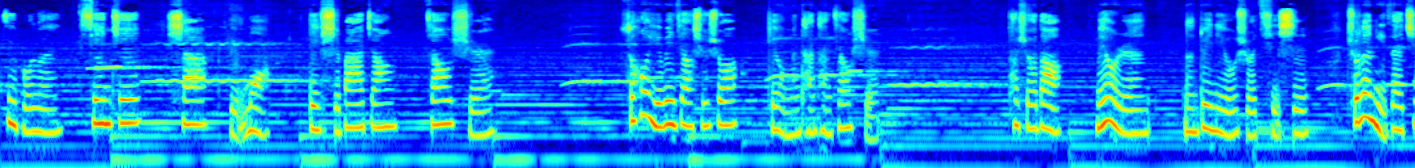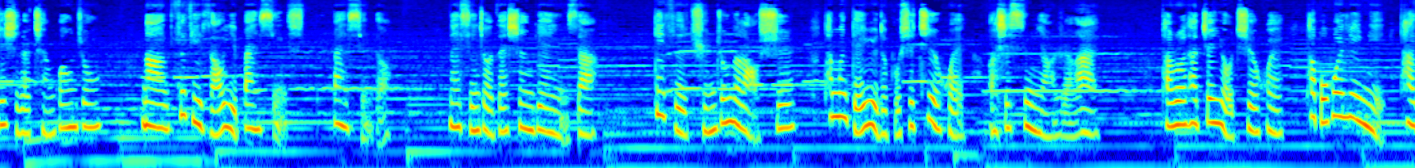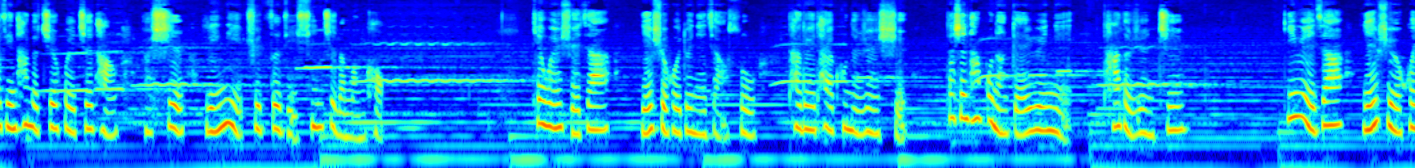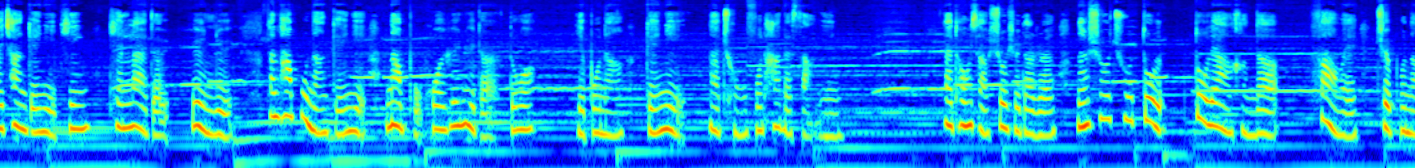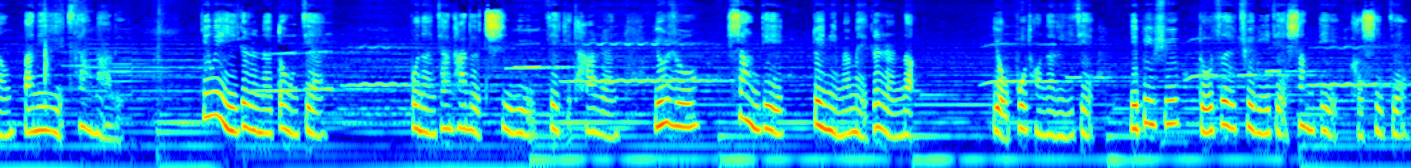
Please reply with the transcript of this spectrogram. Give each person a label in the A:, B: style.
A: 纪伯伦《先知沙与墨》第十八章教学。随后，一位教师说：“给我们谈谈教学。”他说道：“没有人能对你有所启示，除了你在知识的晨光中，那自己早已半醒半醒的，那行走在圣殿影下弟子群中的老师，他们给予的不是智慧。”而是信仰仁爱。倘若他真有智慧，他不会令你踏进他的智慧之堂，而是领你去自己心智的门口。天文学家也许会对你讲述他对太空的认识，但是他不能给予你他的认知。音乐家也许会唱给你听天籁的韵律，但他不能给你那捕获韵律的耳朵。也不能给你那重复他的嗓音。那通晓数学的人能说出度度量衡的范围，却不能把你引向那里。因为一个人的洞见不能将他的赐欲借给他人，犹如上帝对你们每个人的有不同的理解，也必须独自去理解上帝和世界。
